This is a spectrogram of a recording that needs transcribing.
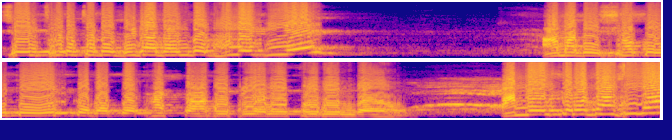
সেই ছোট ছোট দ্বিধাদ্বন্দ্ব ভুলে গিয়ে আমাদের সকলকে ঐক্যবদ্ধ থাকতে হবে প্রিয় নেতৃবৃন্দ। আমরা ঐক্যবদ্ধ আছি না?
